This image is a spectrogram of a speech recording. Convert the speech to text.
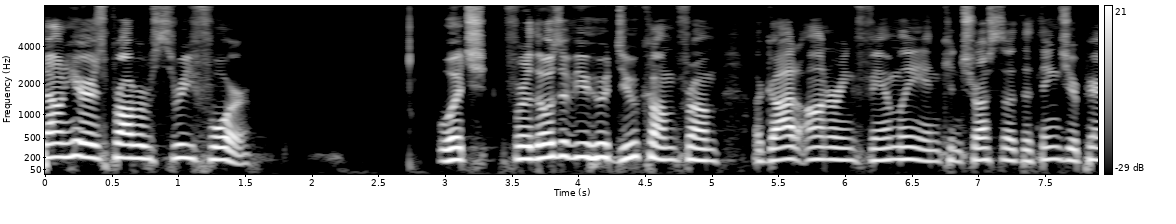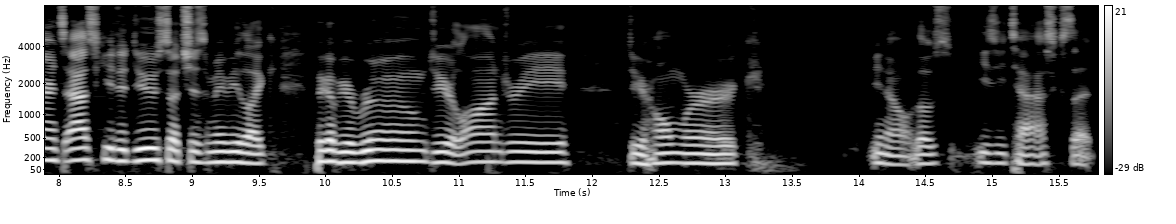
down here is Proverbs 3:4. which for those of you who do come from a God honoring family and can trust that the things your parents ask you to do, such as maybe like pick up your room, do your laundry, do your homework, you know, those easy tasks that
